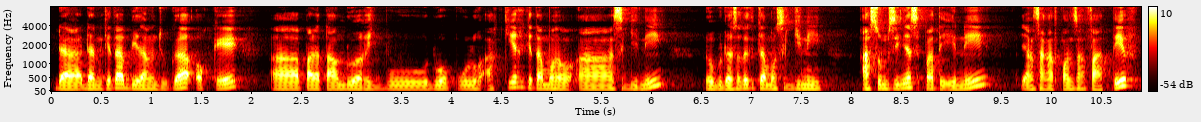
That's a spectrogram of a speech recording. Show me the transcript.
da- dan kita bilang juga oke uh, pada tahun 2020 akhir kita mau uh, segini, 2021 kita mau segini. Asumsinya seperti ini yang sangat konservatif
